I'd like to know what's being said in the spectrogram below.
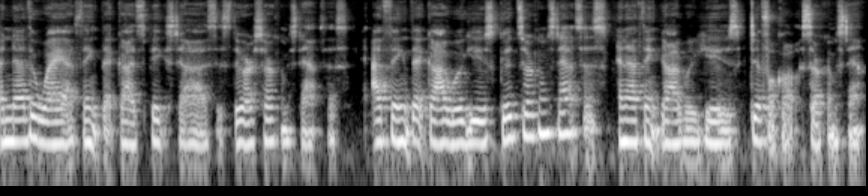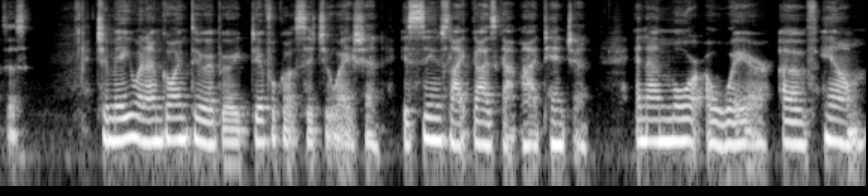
Another way I think that God speaks to us is through our circumstances. I think that God will use good circumstances, and I think God will use difficult circumstances. To me, when I'm going through a very difficult situation, it seems like God's got my attention, and I'm more aware of Him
